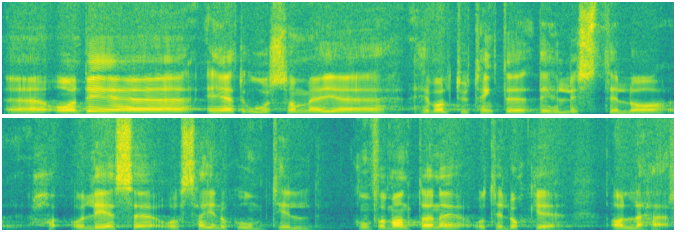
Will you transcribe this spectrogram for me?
Eh, og Det er et ord som jeg eh, har valgt ut tenkte det har lyst til å, å lese og si noe om til konfirmantene og til dere alle her.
